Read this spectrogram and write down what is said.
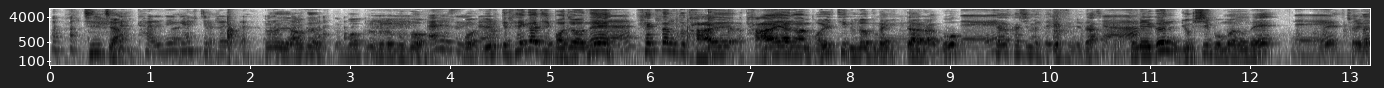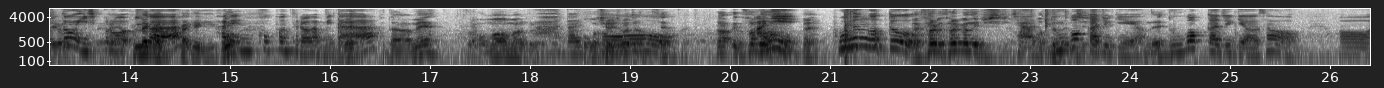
진짜. 다른 얘기 할줄 네. 알았어. 그래서 이제 아무튼 뭐 그런 글러브고 알겠습니다. 뭐 이렇게 세 가지 버전의 네. 색상도 다, 다양한 멀티 글러브가 네. 있다라고 네. 생각하시면 되겠습니다. 자. 금액은 65만 원에 네. 네, 저희가 이것도 지금 20% 네, 판매 가- 추가 가 격이고 할인 쿠폰 들어갑니다. 그 다음에 어마어마한 글러브. 아, 이거- 제일 좋아하지 않았어요? 아, 이거 선물- 아니, 네. 보는 것도 네, 설, 설명해 주시죠. 자. 누벅 가죽이에요. 네. 누벅 가죽이어서 어,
